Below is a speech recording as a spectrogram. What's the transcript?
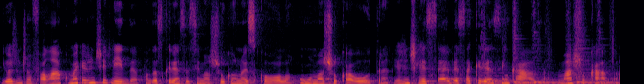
e hoje a gente vai falar como é que a gente lida quando as crianças se machucam na escola, uma machuca a outra e a gente recebe essa criança em casa, machucada.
